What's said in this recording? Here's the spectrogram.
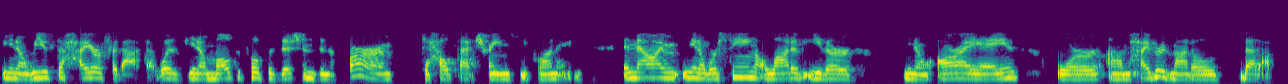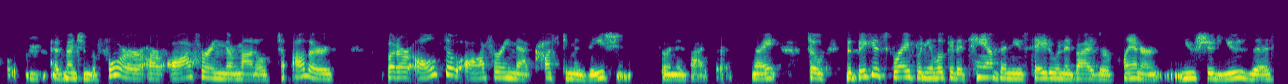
you know we used to hire for that. That was you know multiple positions in a firm to help that train keep running. And now I'm you know we're seeing a lot of either you know RIAs or um, hybrid models that, as mentioned before, are offering their models to others, but are also offering that customization for an advisor, right? So the biggest gripe when you look at a TAMP and you say to an advisor or planner, you should use this,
